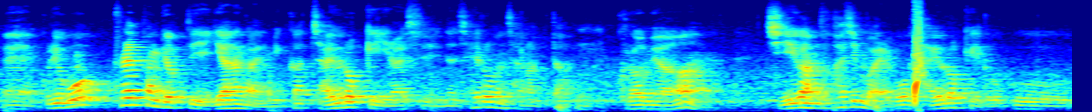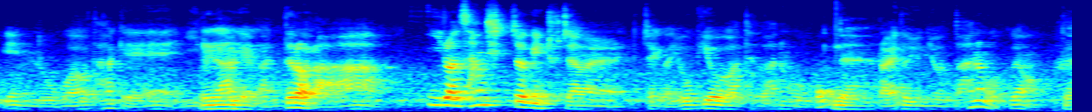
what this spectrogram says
네, 그리고 플랫폼 기업도 얘기하는 거 아닙니까? 자유롭게 일할 수 있는 새로운 산업이다. 음. 그러면 지휘 감독 하지 말고 자유롭게 로그인, 로그아웃 하게 일을 음. 하게 만들어라. 이런 상식적인 주장을 저희가 요기요 한테도 하는 거고 네. 라이더 유니온도 하는 거고요. 네.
